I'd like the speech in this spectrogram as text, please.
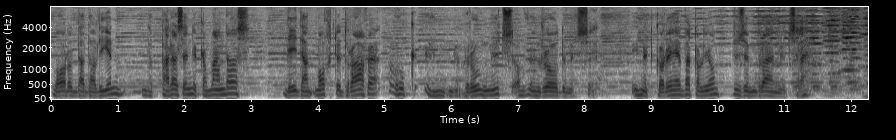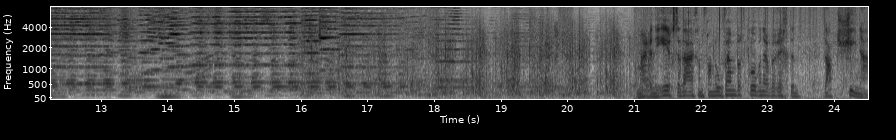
waren dat alleen de paras en de commando's die dat mochten dragen, ook een groen muts of een rode muts. In het Korea-bataljon, dus een bruin muts. Hè. Maar in de eerste dagen van november komen er berichten dat China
